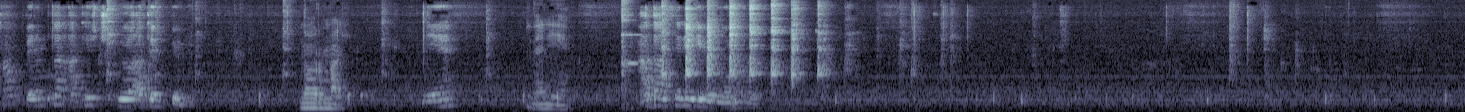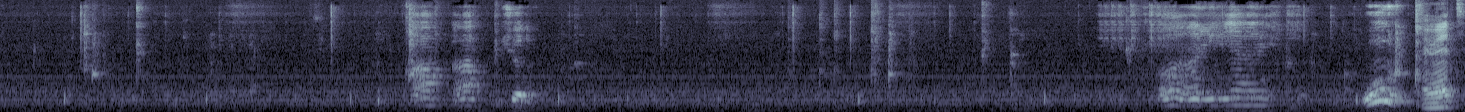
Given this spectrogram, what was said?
Kalk benim buradan ateş çıkıyor ateş dönüyor. Normal. Niye? Ne niye? Adam senin gibi normal. Ah ah düşüyordum. Ay ay. Uğur. Evet.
